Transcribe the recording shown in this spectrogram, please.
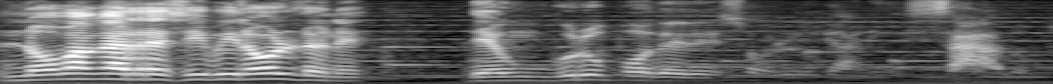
No van a recibir órdenes de un grupo de desorganizados.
